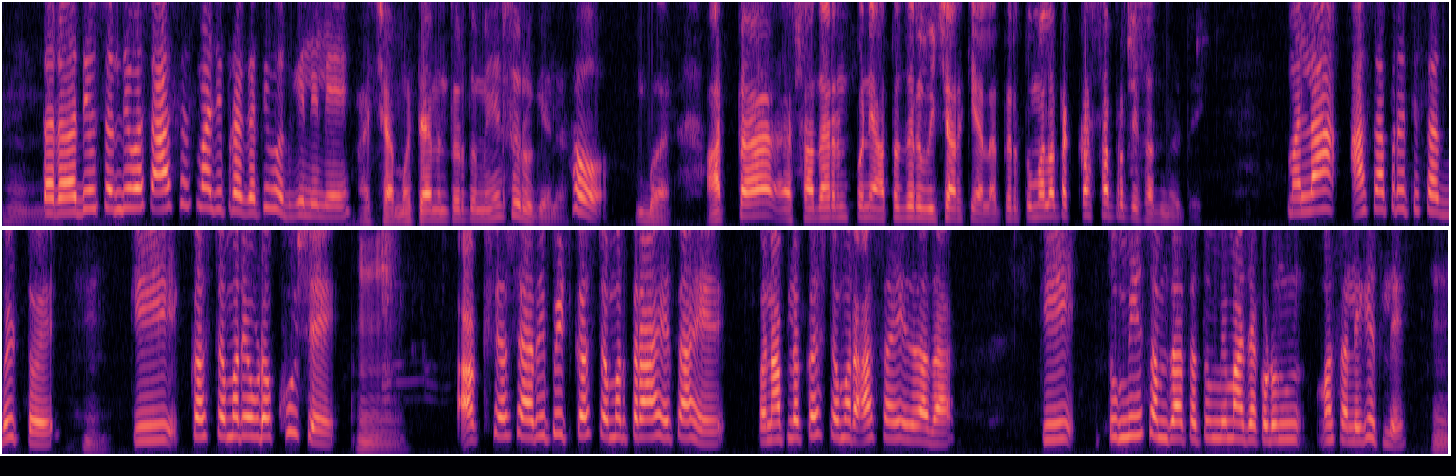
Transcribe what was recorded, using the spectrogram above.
हम्म. तर दिवसेंदिवस असंच माझी प्रगती होत गेलेली आहे. अच्छा मग त्यानंतर तुम्ही हे सुरू केलं. हो. बर. आता साधारणपणे आता जर विचार केला तर तुम्हाला आता कसा प्रतिसाद मिळतोय? मला असा प्रतिसाद भेटतोय हम्म. की कस्टमर एवढं खुश आहे. अक्षरशः रिपीट कस्टमर तर आहेच आहे. पण आपलं कस्टमर असं आहे दादा की तुम्ही समजा आता तुम्ही माझ्याकडून मसाले घेतले. हम्म.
